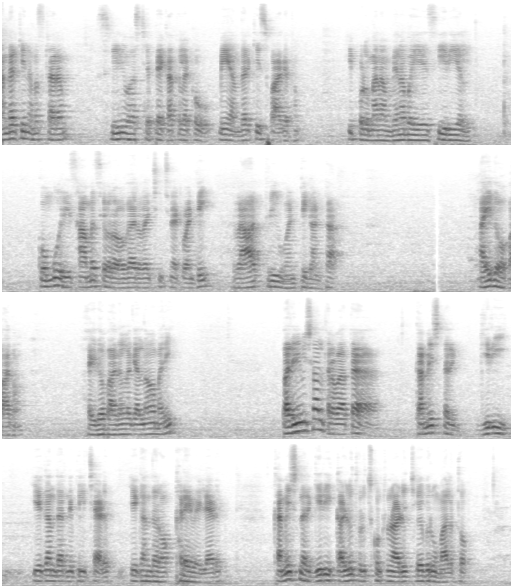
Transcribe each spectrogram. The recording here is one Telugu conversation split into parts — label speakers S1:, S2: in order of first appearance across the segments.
S1: అందరికీ నమస్కారం. శ్రీనివాస్ చెప్పే కథలకు మీ అందరికీ స్వాగతం. ఇప్పుడు మనం వినబోయే సీరియల్ కొమ్మూరి సాంబశివరావు గారు రచించినటువంటి రాత్రి ఒంటి గంట. ఐదవ భాగం. ఐదో భాగంలోకి వెళ్దామా మరి? పది నిమిషాల తర్వాత కమిషనర్ గిరి యుగంధర్ని పిలిచాడు. యుగంధర్ ఒక్కడే వెళ్ళాడు. కమిషనర్ గిరి కళ్ళు తుడుచుకుంటున్నాడు జేబు రుమాలతో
